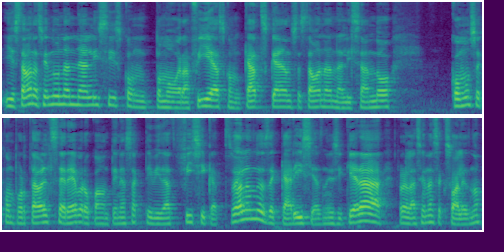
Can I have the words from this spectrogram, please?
Y estaban haciendo un análisis con tomografías, con CAT scans, estaban analizando cómo se comportaba el cerebro cuando tenías actividad física. Estoy hablando desde caricias, ni siquiera relaciones sexuales, ¿no?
